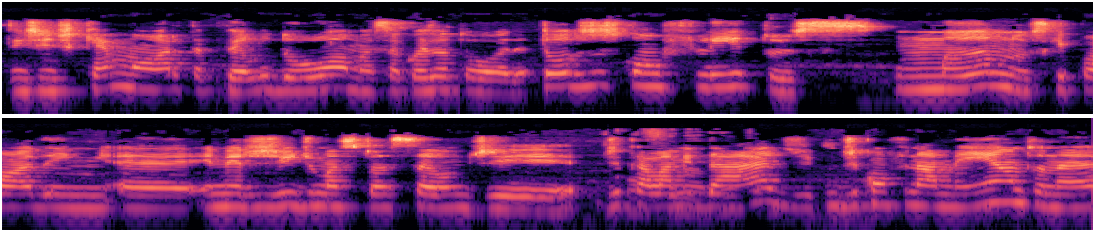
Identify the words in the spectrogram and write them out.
Tem gente que é morta pelo domo, essa coisa toda. Todos os conflitos humanos que podem é, emergir de uma situação de, de calamidade, de confinamento, né?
